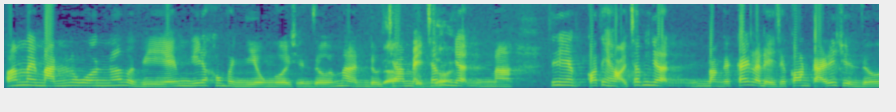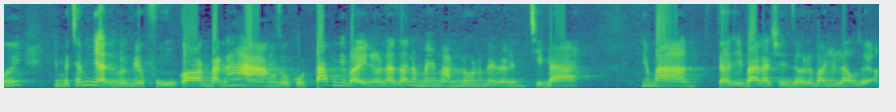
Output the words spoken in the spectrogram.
Quá may mắn luôn á Bởi vì em nghĩ là không phải nhiều người chuyển giới Mà được Dạ, cha mẹ chấp rồi. nhận mà Thế nên có thể họ chấp nhận bằng cái cách là để cho con cái đi chuyển giới. Nhưng mà chấp nhận với việc phụ con bán hàng rồi cột tóc như vậy nữa là rất là may mắn luôn. Giờ chị ba. Nhưng mà giờ chị ba là chuyển giới được bao nhiêu lâu rồi ạ?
